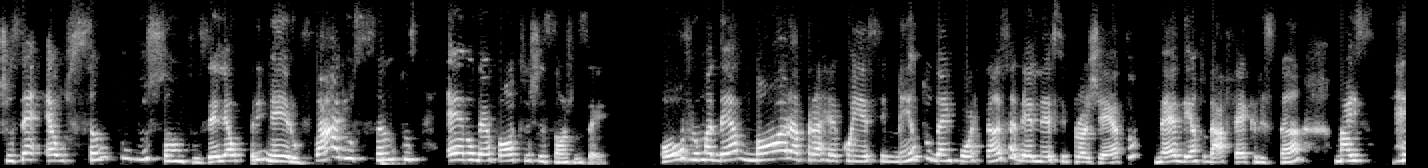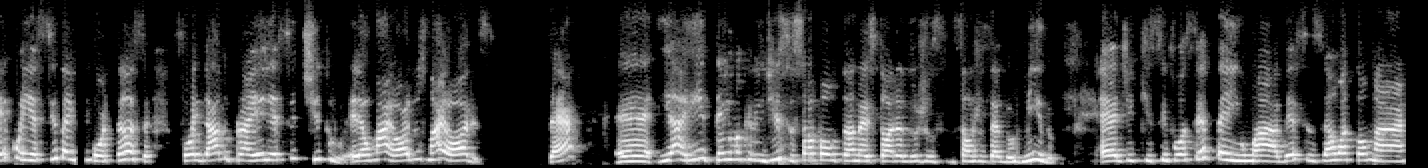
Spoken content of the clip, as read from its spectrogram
José é o santo dos santos, ele é o primeiro. Vários santos eram devotos de São José. Houve uma demora para reconhecimento da importância dele nesse projeto, né, dentro da fé cristã, mas reconhecida a importância, foi dado para ele esse título. Ele é o maior dos maiores, certo? É, e aí tem uma crendice, só voltando à história do São José dormindo, é de que se você tem uma decisão a tomar,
